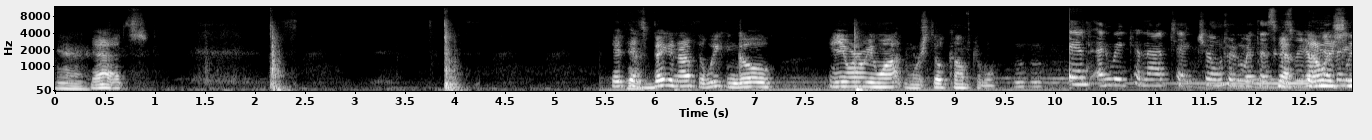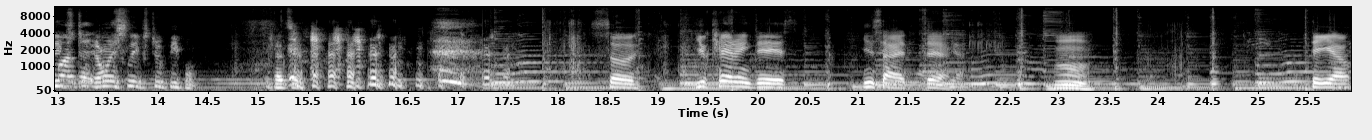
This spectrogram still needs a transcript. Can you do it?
Yeah. yeah, it's. It, It's big enough that we can go anywhere we want and we're still comfortable. and and we cannot take children with us Yeah, because we it don't only have any more sleeps. Two, it only sleeps two people. That's it. So you're carrying this inside there? Yeah. Hmm They are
